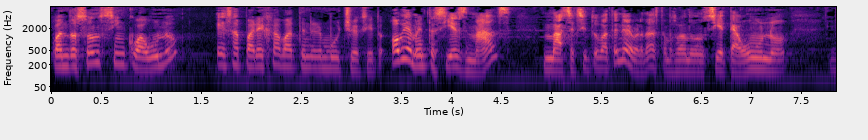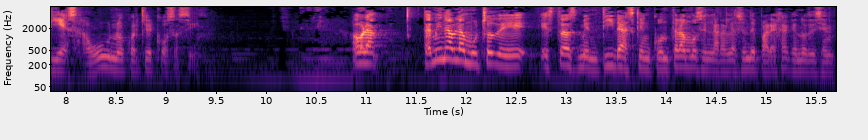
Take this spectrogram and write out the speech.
Cuando son 5 a 1, esa pareja va a tener mucho éxito. Obviamente si es más, más éxito va a tener, ¿verdad? Estamos hablando de un 7 a 1, 10 a 1, cualquier cosa así. Ahora, También habla mucho de estas mentiras que encontramos en la relación de pareja que nos dicen,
